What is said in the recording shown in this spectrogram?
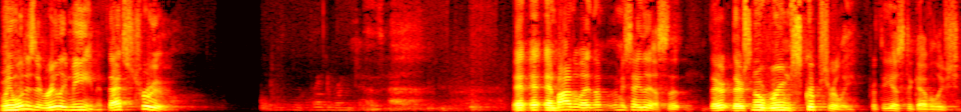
I mean, what does it really mean if that's true? And, and, and by the way, let, let, me say this that there, there's no room scripturally for theistic evolution.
